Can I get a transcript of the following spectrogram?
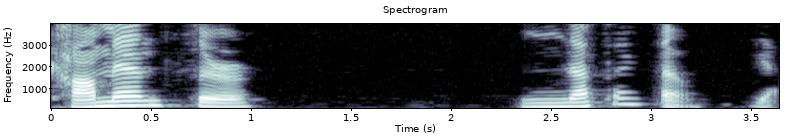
comments or nothing? Oh, yes.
